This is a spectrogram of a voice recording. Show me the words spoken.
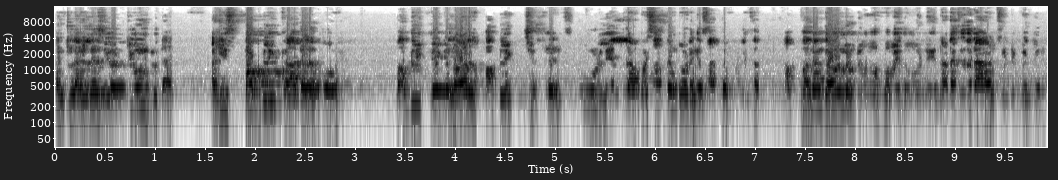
Until unless you are tuned to public காதல போங்க. பப்ளிக் மேக் நாள் பப்ளிக் சில்ட்ரன் ஸ்கூல் எல்லாம் போய் சத்தம் போடுங்க சத்தம் போடுங்க. அப்பதான் கவர்மெண்ட் ஓஹோ ஏதோ ஒன்று நடக்குதுடான்னு சொல்லி கொஞ்சம்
